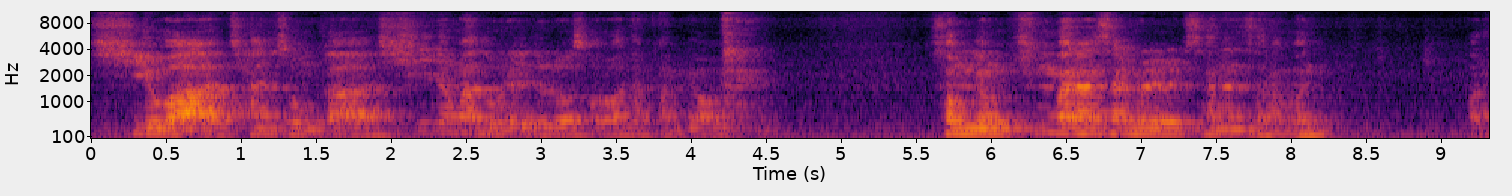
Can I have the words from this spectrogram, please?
시와 찬송과 신령한 노래들로 서로 화답하며 성령 충만한 삶을 사는 사람은 바로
